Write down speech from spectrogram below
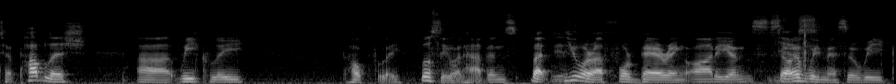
to publish uh, weekly. Hopefully, we'll see what happens. But Yes. you are a forbearing audience, so if we miss a week,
